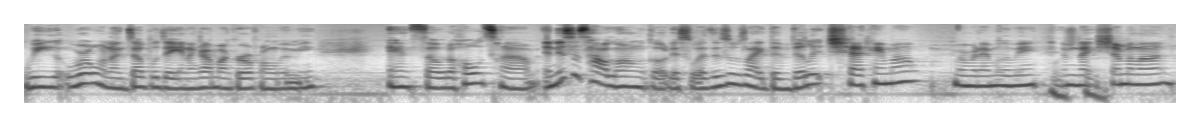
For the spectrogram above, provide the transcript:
We we're on a double date, and I got my girlfriend with me. And so the whole time, and this is how long ago this was. This was like The Village that came out. Remember that movie? M Night Shyamalan.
